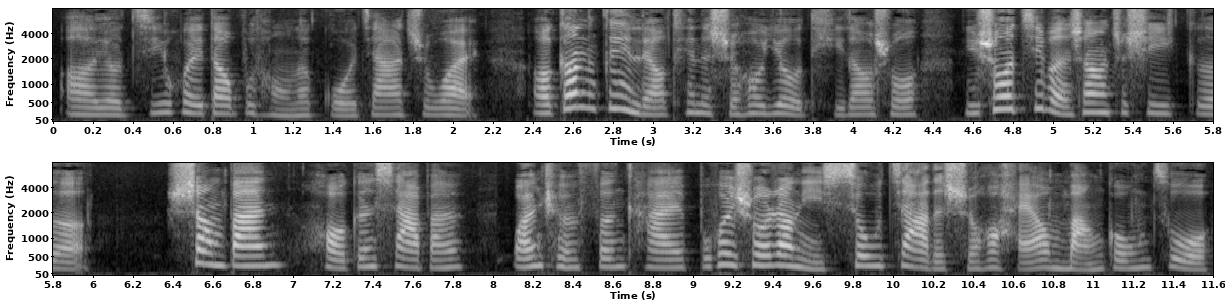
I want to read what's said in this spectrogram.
呃有机会到不同的国家之外，呃，刚才跟你聊天的时候也有提到说，你说基本上这是一个上班好跟下班完全分开，不会说让你休假的时候还要忙工作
